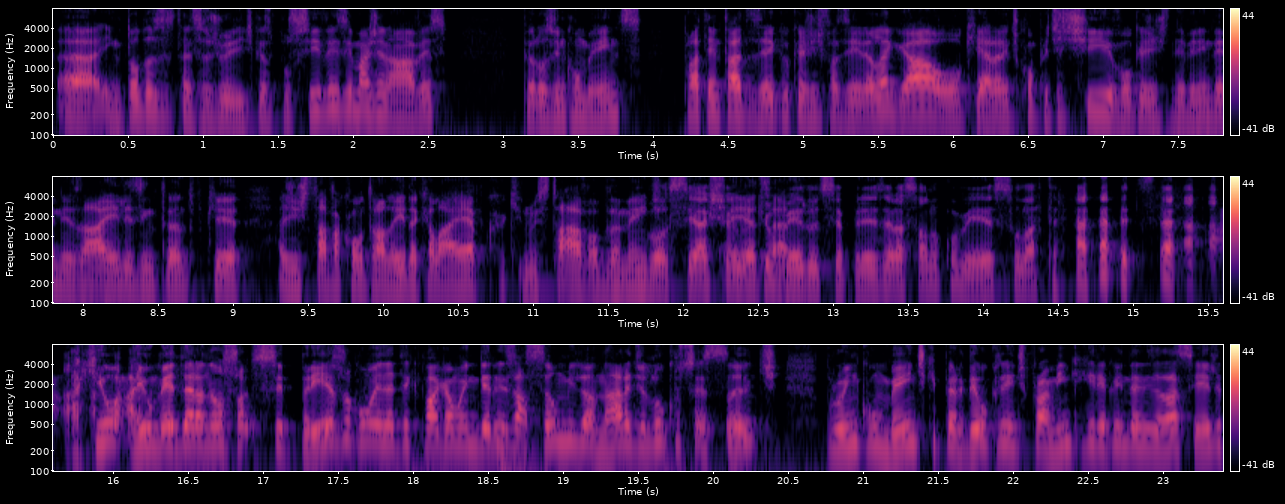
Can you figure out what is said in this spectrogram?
ah, em todas as instâncias jurídicas possíveis e imagináveis pelos incumbentes para tentar dizer que o que a gente fazia era legal, ou que era anticompetitivo, ou que a gente deveria indenizar eles em tanto porque a gente estava contra a lei daquela época, que não estava, obviamente. Você achando que o medo de ser preso era só no começo, lá atrás. Aqui, aí o medo era não só de ser preso, como ainda ter que pagar uma indenização milionária de lucro cessante para o incumbente que perdeu o cliente para mim, que queria que eu indenizasse ele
